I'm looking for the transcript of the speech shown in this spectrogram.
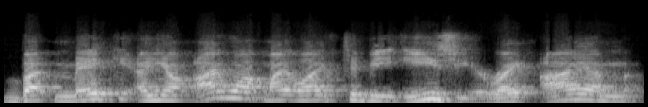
but make you know, I want my life to be easier, right? I am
